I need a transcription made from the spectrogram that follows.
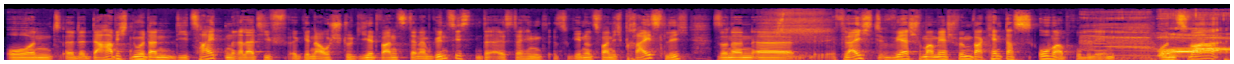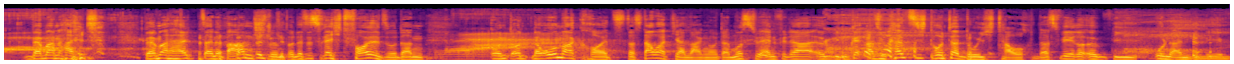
Und äh, da, da habe ich nur dann die Zeiten relativ äh, genau studiert, wann es denn am günstigsten ist, dahin zu gehen. Und zwar nicht preislich, sondern äh, vielleicht, wer schon mal mehr schwimmen war, kennt das Oma-Problem. Problem. Und zwar, wenn man halt, wenn man halt seine Bahn schwimmt und es ist recht voll, so dann und und eine Oma kreuzt, das dauert ja lange und dann musst du entweder irgendwie, also du kannst nicht drunter durchtauchen, das wäre irgendwie unangenehm.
